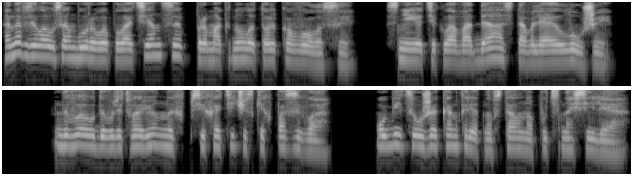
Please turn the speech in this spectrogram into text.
Она взяла у Самбурова полотенце, промокнула только волосы. С нее текла вода, оставляя лужи. Два удовлетворенных психотических позыва. Убийца уже конкретно встал на путь насилия.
